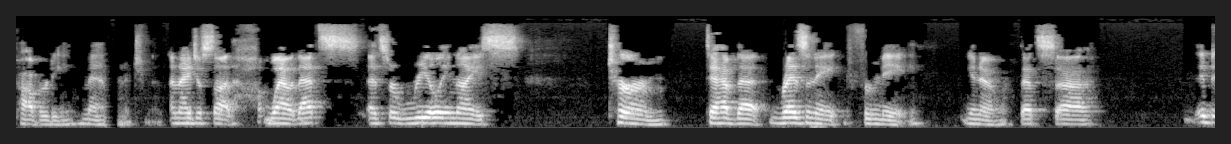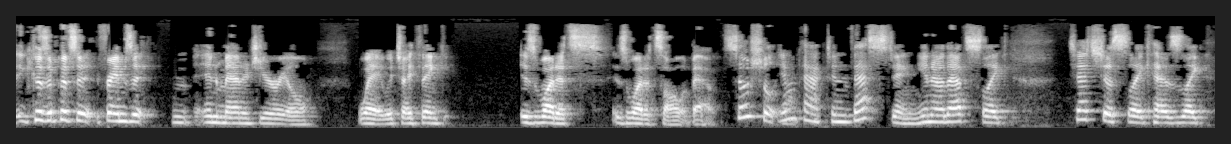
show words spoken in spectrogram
poverty management and i just thought wow that's that's a really nice term to have that resonate for me you know that's uh it, because it puts it frames it in a managerial way which i think is what it's is what it's all about. Social impact investing you know that's like that's just like has like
